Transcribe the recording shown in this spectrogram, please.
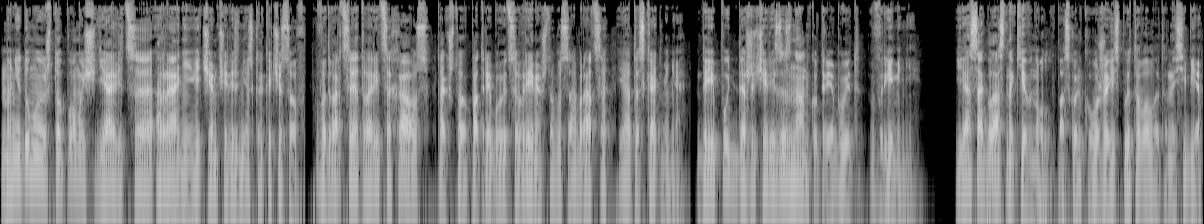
Но не думаю, что помощь явится ранее, чем через несколько часов. Во дворце творится хаос, так что потребуется время, чтобы собраться и отыскать меня. Да и путь даже через изнанку требует времени. Я согласно кивнул, поскольку уже испытывал это на себе.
